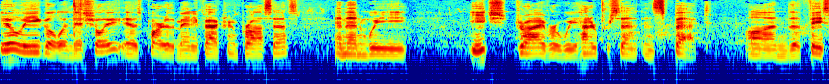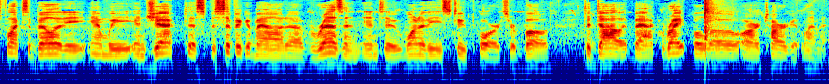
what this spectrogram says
illegal initially as part of the manufacturing process, and then we each driver we 100% inspect on the face flexibility and we inject a specific amount of resin into one of these two ports or both to dial it back right below our target limit.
